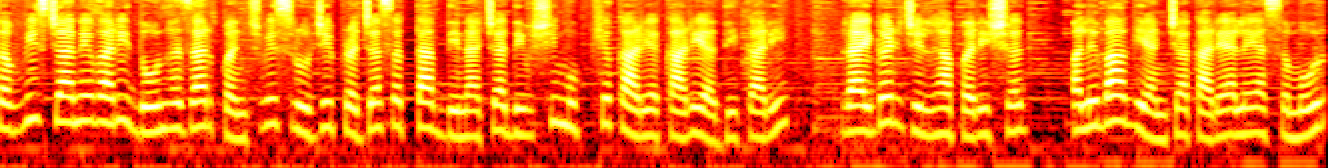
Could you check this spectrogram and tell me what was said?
सव्वीस जानेवारी दोन हजार पंचवीस रोजी प्रजासत्ताक दिनाच्या दिवशी मुख्य कार्यकारी अधिकारी रायगड जिल्हा परिषद अलिबाग यांच्या कार्यालयासमोर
